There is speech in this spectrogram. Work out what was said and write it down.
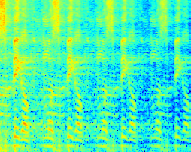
Cool, then let's big up, let's big up, let's big up, let's big up,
